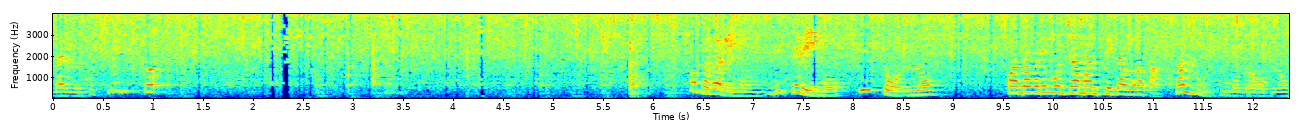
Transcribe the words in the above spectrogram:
bello soffritto cosa faremo? Metteremo il tonno quando avremo già mantecato la pasta, all'ultimo proprio,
